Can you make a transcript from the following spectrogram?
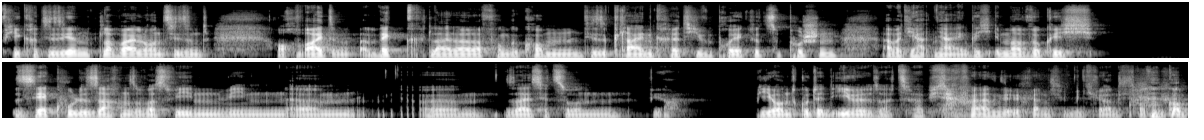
viel kritisieren mittlerweile und sie sind auch weit weg leider davon gekommen, diese kleinen kreativen Projekte zu pushen. Aber die hatten ja eigentlich immer wirklich sehr coole Sachen, sowas wie ein, wie ein ähm, ähm, sei es jetzt so ein, ja, Beyond Good and Evil, so hab ich da gar nicht, bin ich gar nicht drauf gekommen.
